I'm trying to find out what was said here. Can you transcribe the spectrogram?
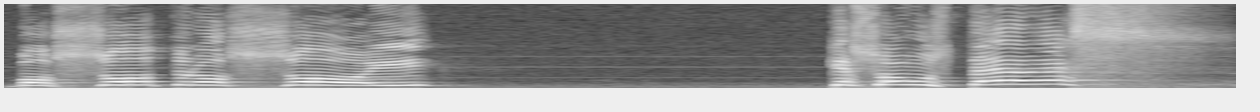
Vosotros sois, ¿qué son ustedes?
